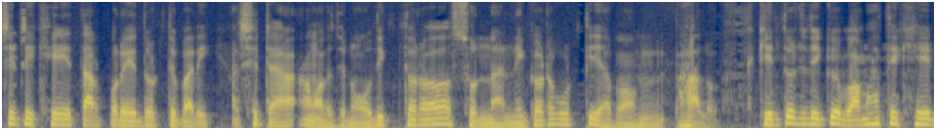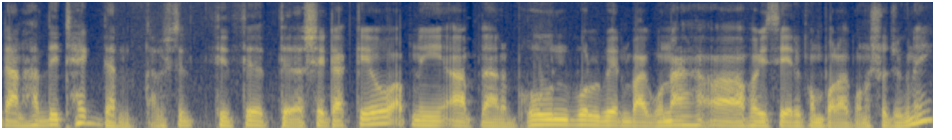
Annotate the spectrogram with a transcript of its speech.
চেটে খেয়ে তারপরে ধরতে পারি। সেটা আমাদের জন্য অধিকতর সন্ন্যার নিকটবর্তী এবং ভালো। কিন্তু যদি কেউ বাম হাতে খেয়ে ডান হাত দিয়ে ঠেক দেন তাহলে সেটাকেও আপনি আপনার ভুল বলবেন বা গুণা হয়েছে এরকম বলার কোনো সুযোগ নেই।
